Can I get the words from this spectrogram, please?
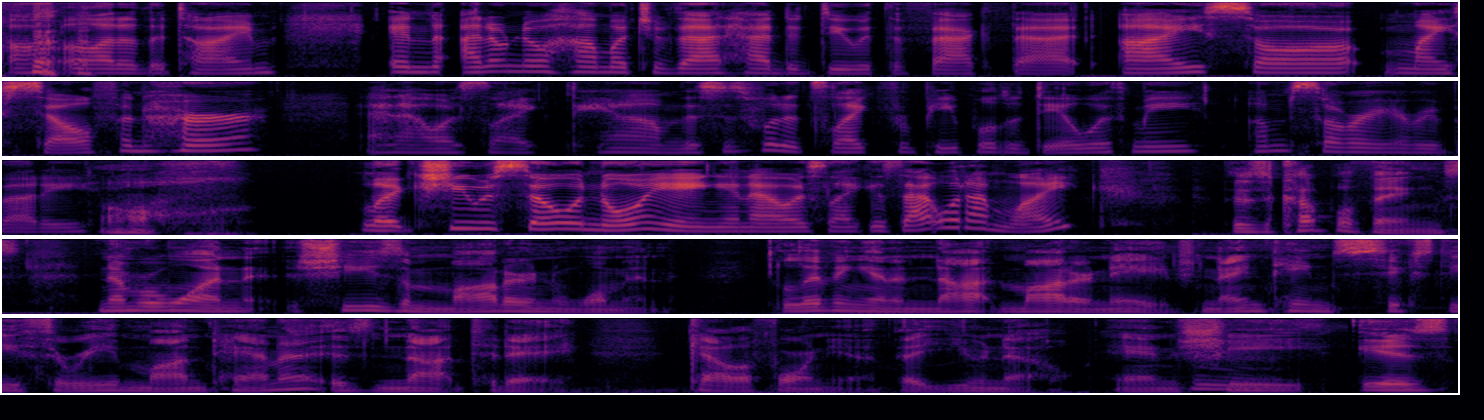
a, a lot of the time, and I don't know how much of that had to do with the fact that I saw myself in her, and I was like, "Damn, this is what it's like for people to deal with me." I'm sorry, everybody. Oh. Like she was so annoying, and I was like, "Is that what I'm like?" There's a couple things. Number one, she's a modern woman living in a not modern age. 1963 Montana is not today, California, that you know. And hmm. she is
